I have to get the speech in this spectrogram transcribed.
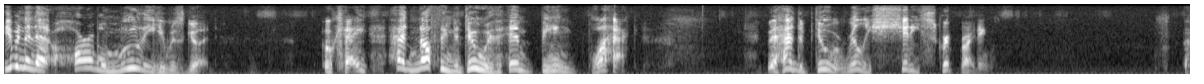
Even in that horrible movie, he was good. Okay? Had nothing to do with him being black. It had to do with really shitty script writing.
